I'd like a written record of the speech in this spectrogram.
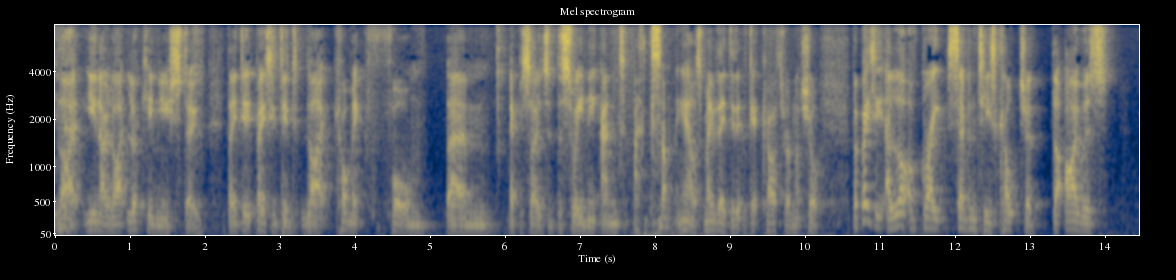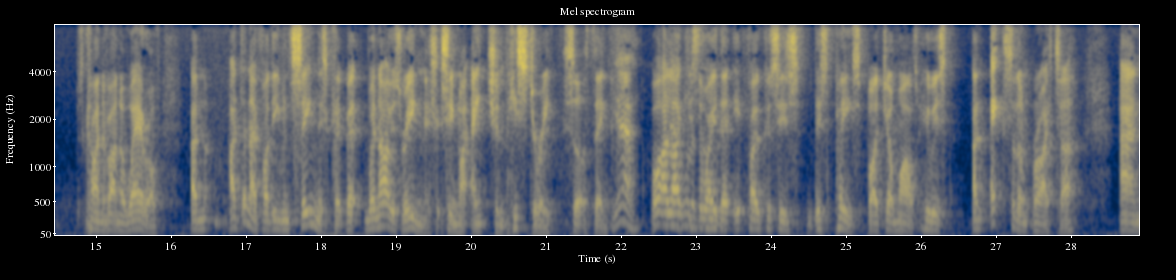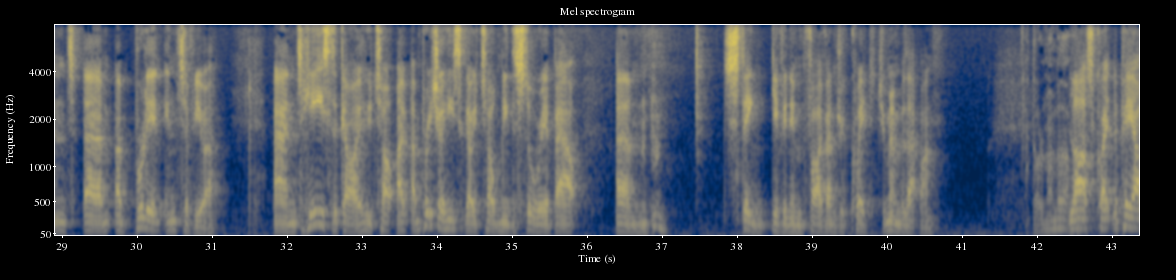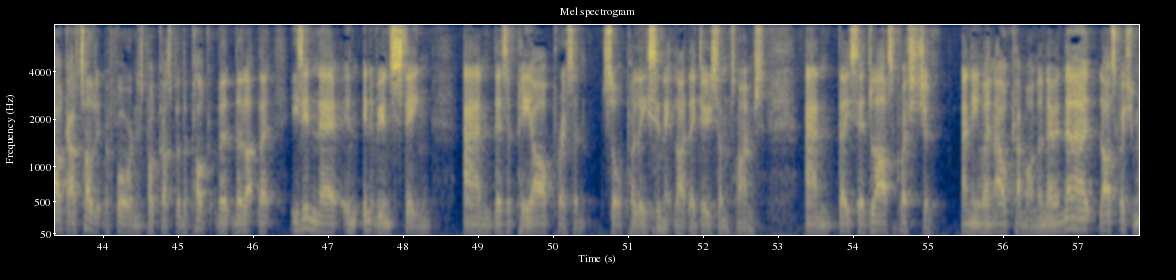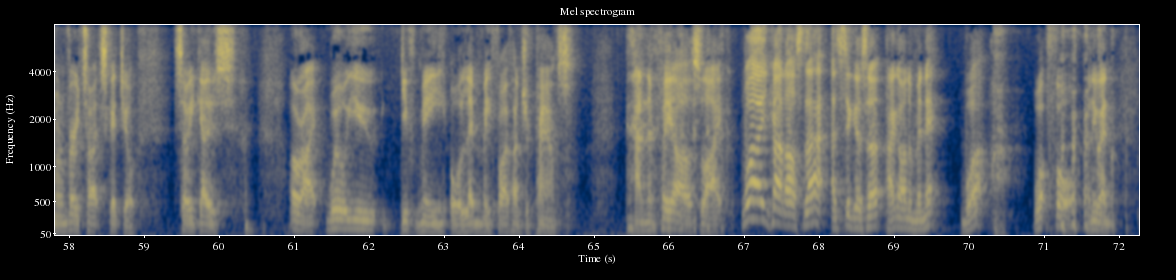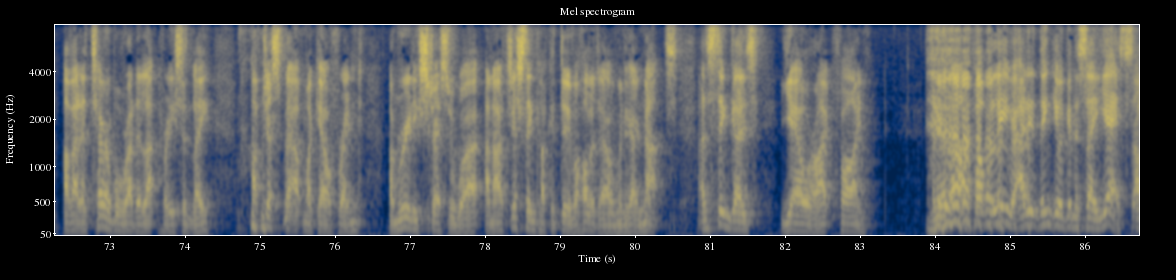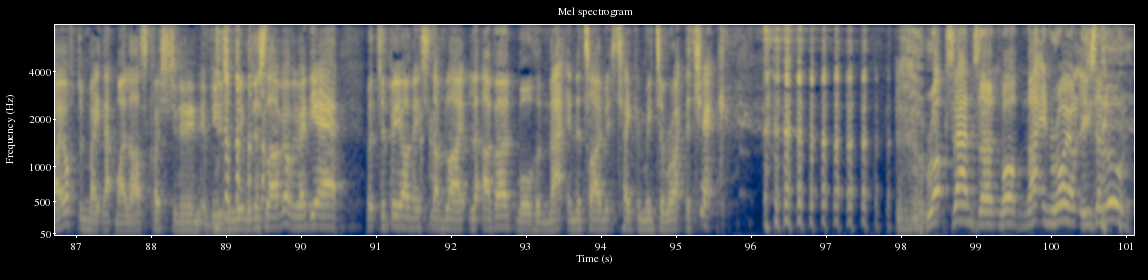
like you know like looking used to. They did basically did like comic form um episodes of the sweeney and something else. Maybe they did it with get carter i'm not sure. But basically a lot of great 70s culture that i was kind of unaware of. And i don't know if i'd even seen this clip but when i was reading this it seemed like ancient history sort of thing. Yeah. what i Yeah, like is the way that it focuses this piece by John Wilde, who is an excellent writer and um, a brilliant interviewer. And he's the guy who told, I, I'm pretty sure he's the guy who told me the story about um, Sting giving him 500 quid. Do you remember that one? I don't remember that. Last question. The PR guy. I've told it before on this podcast, but the pod, the the, the, the he's in there in, interviewing Sting, and there's a PR present, sort of policing it like they do sometimes. And they said, "Last question," and he went, "Oh, come on!" And they went, "No, no, last question. We're on a very tight schedule." So he goes, "All right, will you give me or lend me five hundred pounds?" And the PR's like, "Well, you can't ask that." And Sting goes, "Uh, "Hang on a minute, what?" What for? And he went, I've had a terrible run of luck recently. I've just split up my girlfriend. I'm really stressed with work, and I just think I could do with a holiday. I'm going to go nuts. And Sting goes, Yeah, all right, fine. And he went, Oh, I can't believe it. I didn't think you were going to say yes. I often make that my last question in interviews, and people just laugh off. He went, Yeah, but to be honest, I'm like, "Look, I've earned more than that in the time it's taken me to write the check. Roxanne's earned more than that in royalties alone.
